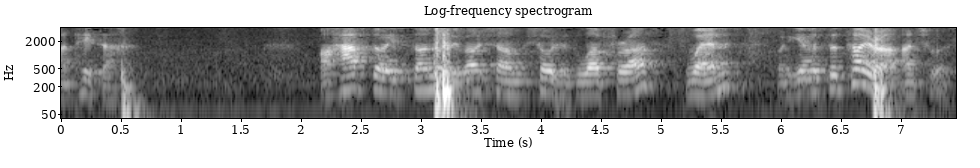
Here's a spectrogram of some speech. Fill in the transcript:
on Pesach. Ahavta Isanu. The Rebbe showed his love for us when when he gave us the Torah on Shavuos.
